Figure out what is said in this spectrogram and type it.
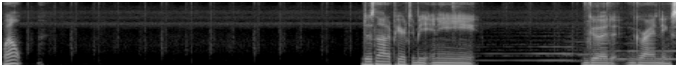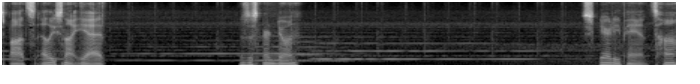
Well, does not appear to be any good grinding spots, at least not yet. What's this nerd doing? Scaredy pants, huh?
